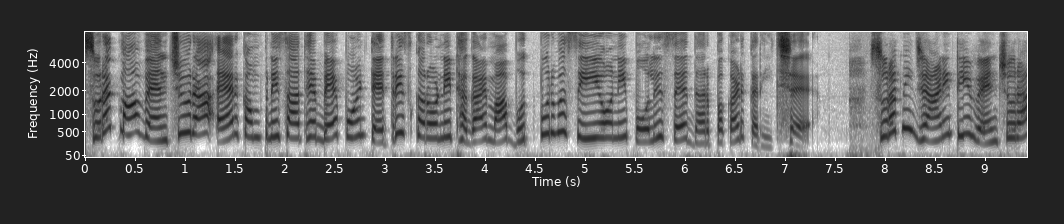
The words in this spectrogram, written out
સુરતમાં વેન્ચુરા એર કંપની સાથે બે પોઈન્ટ તેત્રીસ કરોડની ઠગાઈમાં ભૂતપૂર્વ સીઈઓની પોલીસે ધરપકડ કરી છે. સુરતની જાણીતી વેન્ચુરા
